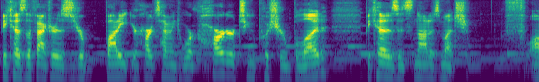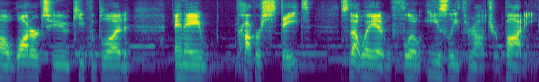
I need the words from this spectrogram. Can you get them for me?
because the factor is your body your heart's having to work harder to push your blood because it's not as much uh, water to keep the blood in a proper state. So that way it will flow easily throughout your body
